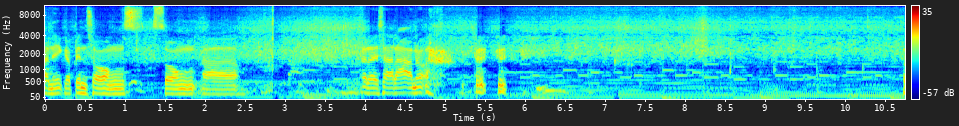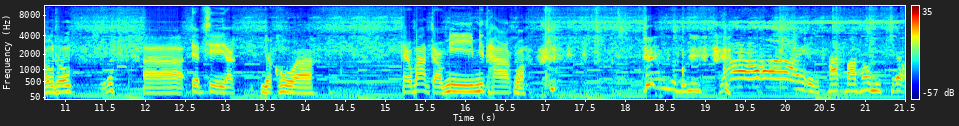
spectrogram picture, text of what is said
อันนี้ก็เป็นซองซองออะไรสาระเนาะ ทงทงอ่าเอฟซีอยากอยากรู้ว่าแถวบ้านเจ้ามีมีทากบ่นั่นก็บุญว้ายทากบ้านเฮามีแก้ว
